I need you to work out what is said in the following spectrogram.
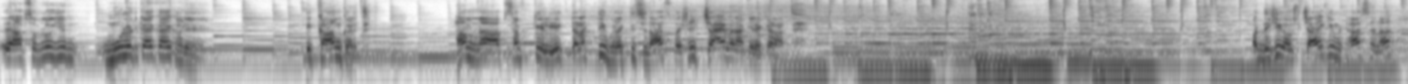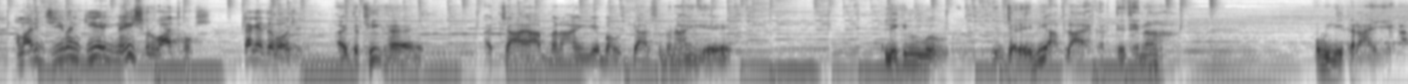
अरे आप सब लोग, ये मुँह लटकाए काहे खड़े हैं? एक काम करते हम ना आप सबके लिए एक तड़कती भड़कती सिद्धार्थ स्पेशल चाय बना के लेकर आते हैं। और देखिएगा उस चाय की मिठास से ना हमारी जीवन की एक नई शुरुआत होगी। क्या कहते हैं बाबूजी? अरे तो ठीक है। चाय आप बनाएँगे बहुत प्यार से बनाएँगे। लेकिन वो जलेबी आप लाया करते थे ना वो भी लेकर आइएगा।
